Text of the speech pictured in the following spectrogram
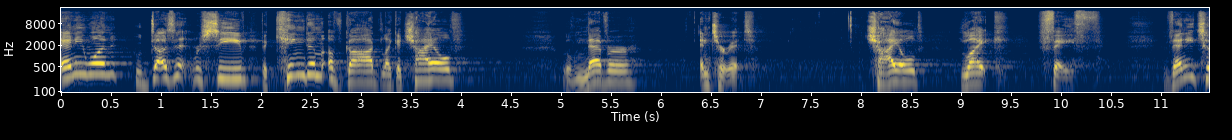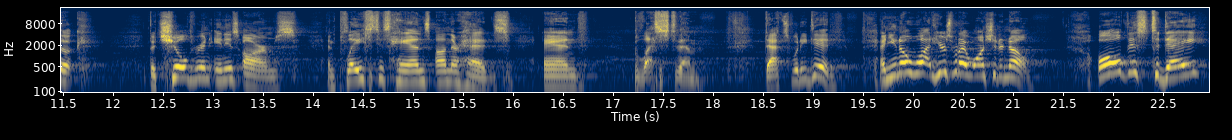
Anyone who doesn't receive the kingdom of God like a child will never enter it. Child like faith. Then he took the children in his arms and placed his hands on their heads and blessed them. That's what he did. And you know what? Here's what I want you to know. All this today,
